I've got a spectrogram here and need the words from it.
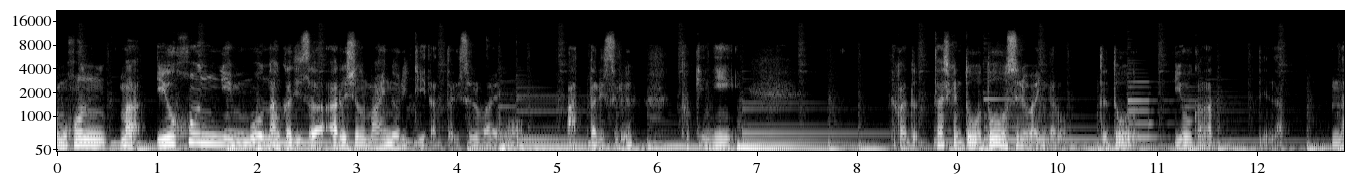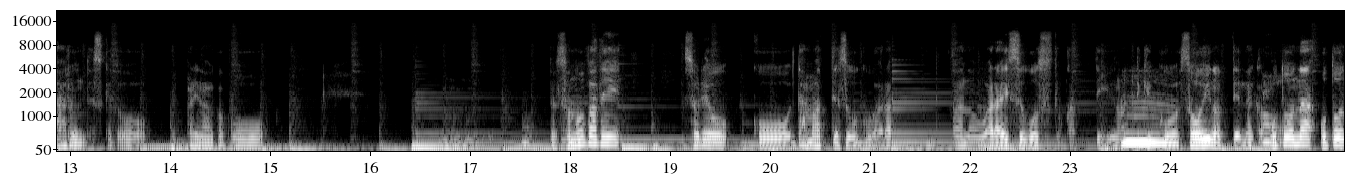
でも本まあ言う本人もなんか実はある種のマイノリティだったりする場合もあったりする時にだから確かにどうどうすればいいんだろうってどう言おうかなってななるんですけどやっぱりなんかこう、うん、その場でそれをこう黙ってすごく笑あの笑い過ごすとかっていうのって結構うん。そういうのってなんか大人、大人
